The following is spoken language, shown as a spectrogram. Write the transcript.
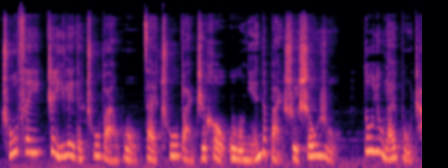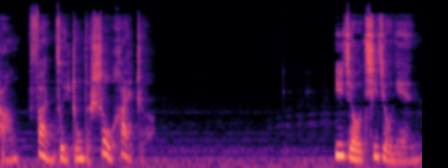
除非这一类的出版物在出版之后五年的版税收入。都用来补偿犯罪中的受害者。一九七九年，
